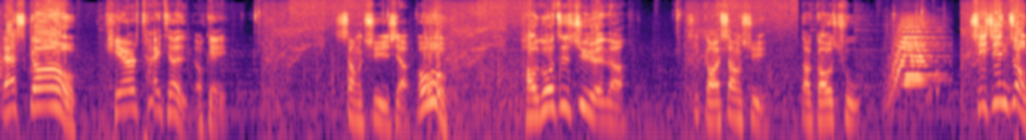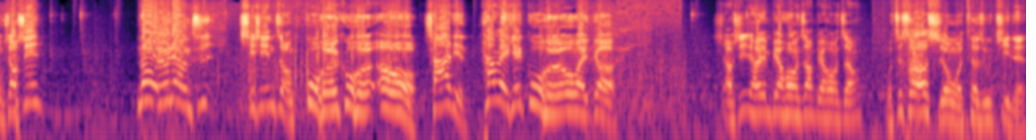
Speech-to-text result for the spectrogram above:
他，Let's go，Kill Titan，OK，上去一下，哦，好多只巨人了，先赶快上去到高处，七星种小心那我有两只七星种过河过河哦，差点，他们也可以过河，Oh my god，小心小心不要慌张不要慌张，我这时候要使用我特殊技能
